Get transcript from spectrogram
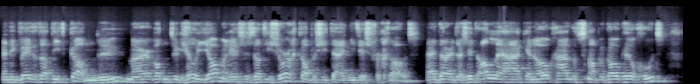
en ik weet dat dat niet kan nu, maar wat natuurlijk heel jammer is, is dat die zorgcapaciteit niet is vergroot. He, daar, daar zitten allerlei haken en ogen aan, dat snap ik ook heel goed.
